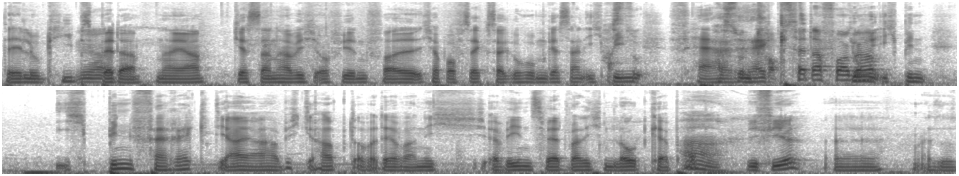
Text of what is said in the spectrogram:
They look heaps Ja. better. Naja, gestern habe ich auf jeden Fall, ich habe auf Sechser gehoben gestern. Ich Hast bin du- verreckt. Hast du einen Topset davor Junge, ich bin, ich bin verreckt. Ja, ja, habe ich gehabt, aber der war nicht erwähnenswert, weil ich einen Load Cap habe. Ah, wie viel? Äh, also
